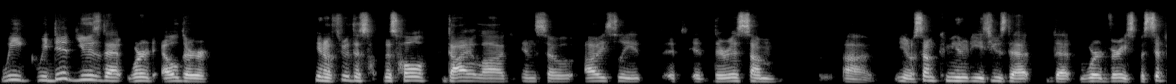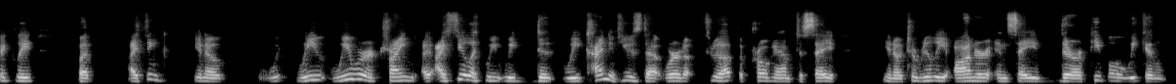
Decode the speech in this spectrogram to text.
we we did use that word elder you know through this this whole dialogue and so obviously it, it, there is some uh, you know some communities use that that word very specifically but i think you know we we, we were trying I, I feel like we we did we kind of used that word throughout the program to say you know to really honor and say there are people we can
